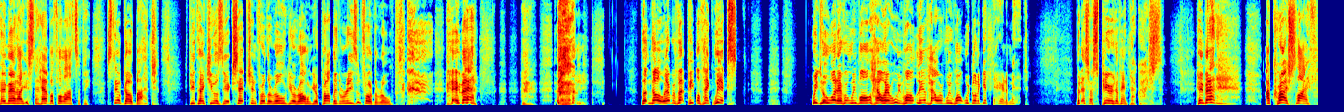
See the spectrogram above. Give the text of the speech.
Amen. I used to have a philosophy, still go by it. If you think you was the exception for the rule, you're wrong. You're probably the reason for the rule. Amen. But no, everybody, people think we we do whatever we want, however we want, live however we want. We're going to get there in a minute. But that's a spirit of Antichrist. Amen. A Christ life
